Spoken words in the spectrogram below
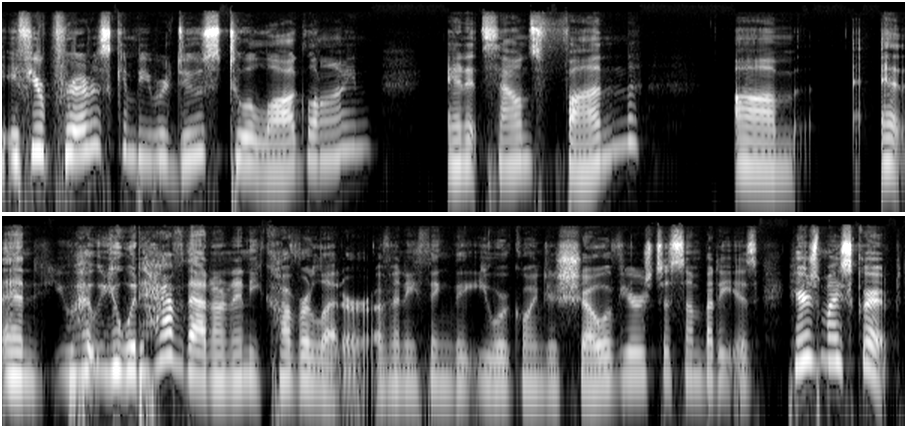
if your premise can be reduced to a log line and it sounds fun, um, and, and you ha- you would have that on any cover letter of anything that you were going to show of yours to somebody is here's my script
